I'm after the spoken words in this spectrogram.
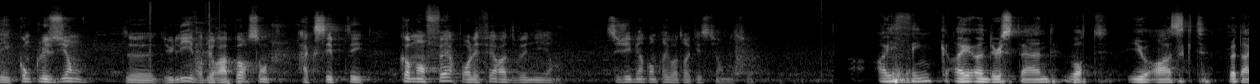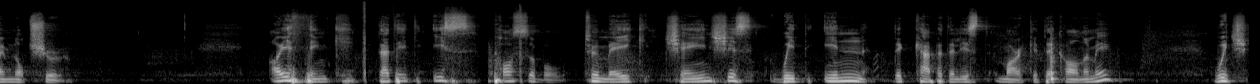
les conclusions du livre, du rapport sont acceptées. Comment faire pour les faire advenir? Si j'ai bien compris votre question, monsieur. I think I understand what you asked, but I'm not sure. I think that it is possible to make changes within the capitalist market economy, which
